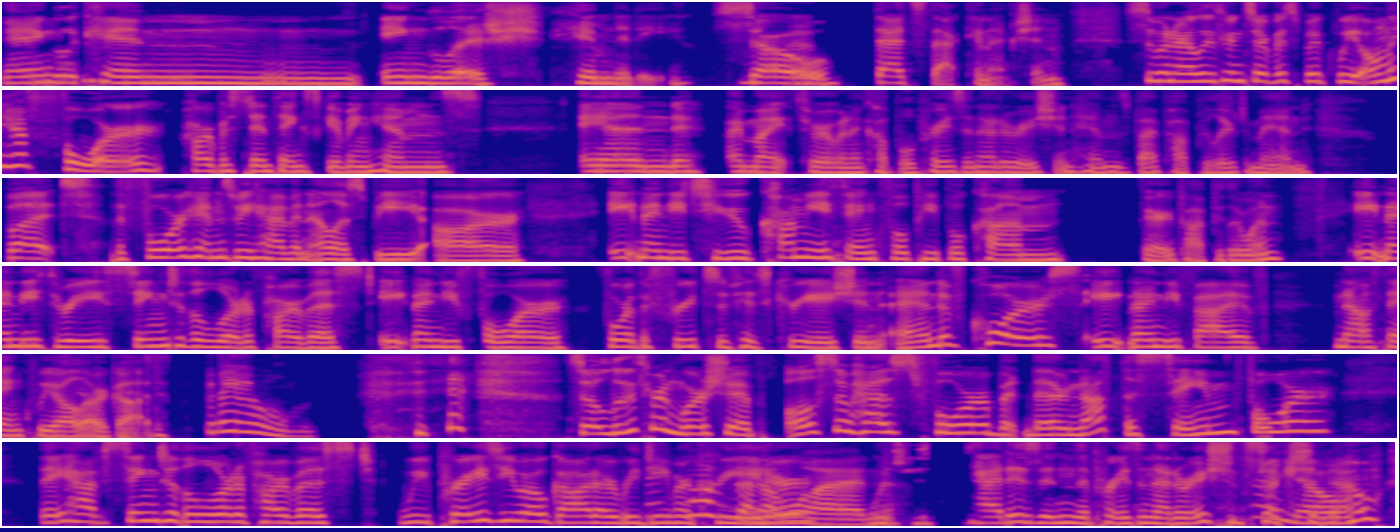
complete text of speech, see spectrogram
Anglican English hymnody. So that's that connection. So in our Lutheran service book, we only have four harvest and Thanksgiving hymns. And I might throw in a couple praise and adoration hymns by popular demand. But the four hymns we have in LSB are 892, Come Ye Thankful People Come, very popular one. 893, Sing to the Lord of Harvest. 894, For the Fruits of His Creation. And of course, 895, Now Thank We All Our God. Boom. So Lutheran worship also has four, but they're not the same four. They have Sing to the Lord of Harvest. We praise you, O God, our Redeemer that Creator, one. which is that is in the praise and adoration section now.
